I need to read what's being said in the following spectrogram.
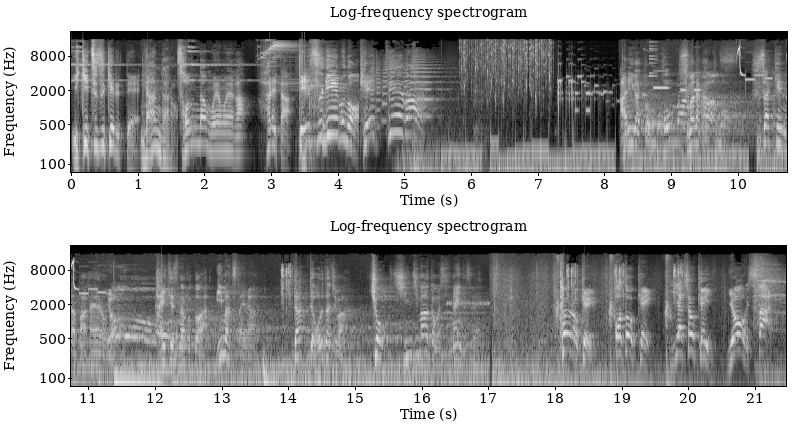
生き続けるってなんだろう。そんなモヤモヤが晴れた。デスゲームの決定版。ありがとう。もすまなかったもふざけんなバカ野郎も大切なことは今伝えな。だって俺たちは今日死んじまうかもしれないんですねカメラ OK 音 OK リアクション OK 用意スタート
